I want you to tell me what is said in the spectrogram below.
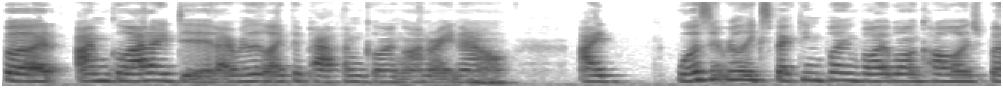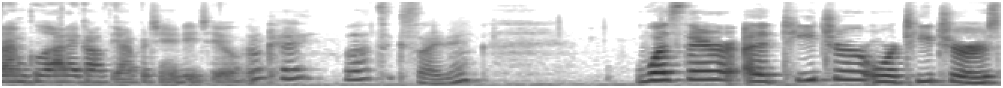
but I'm glad I did. I really like the path I'm going on right now. I wasn't really expecting playing volleyball in college, but I'm glad I got the opportunity to. Okay, well, that's exciting. Was there a teacher or teachers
